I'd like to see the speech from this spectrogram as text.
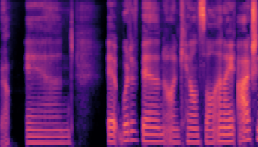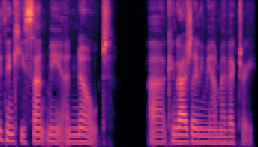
Yeah. And it would have been on council. And I actually think he sent me a note uh, congratulating me on my victory.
